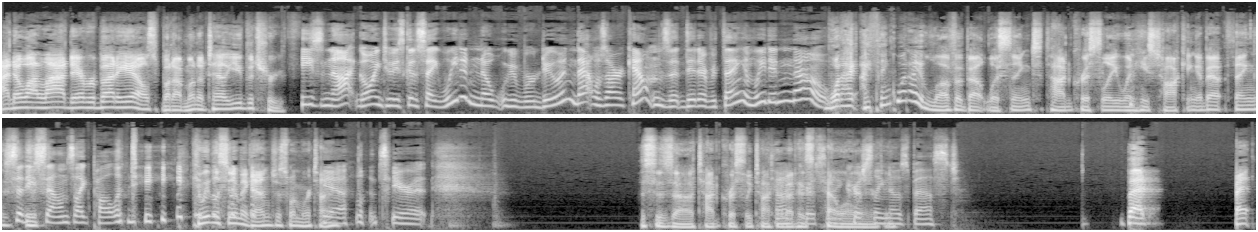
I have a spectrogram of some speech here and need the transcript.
I know I lied to everybody else, but I'm gonna tell you the truth. He's not going to. He's going to say, "We didn't know what we were doing. That was our accountants that did everything, and we didn't know." What I, I think what I love about listening to Todd Chrisley when he's talking about things So he sounds like Paula D. can we listen to him again just one more time? yeah, let's hear it. This is uh, Todd Chrisley talking Todd about his Chrisley. tell-all Chrisley interview. knows best. but Bet.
